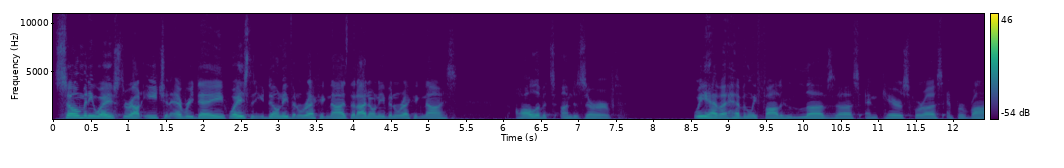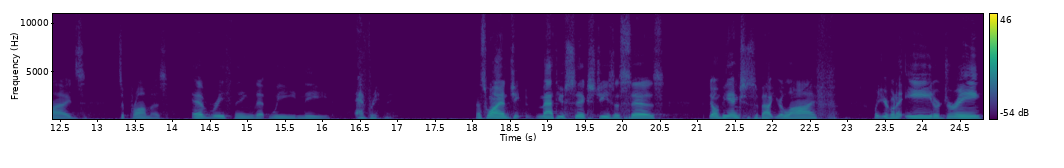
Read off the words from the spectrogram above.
So many ways throughout each and every day, ways that you don't even recognize, that I don't even recognize. All of it's undeserved. We have a Heavenly Father who loves us and cares for us and provides, it's a promise, everything that we need. Everything. That's why in G- Matthew 6, Jesus says, Don't be anxious about your life, what you're going to eat or drink,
